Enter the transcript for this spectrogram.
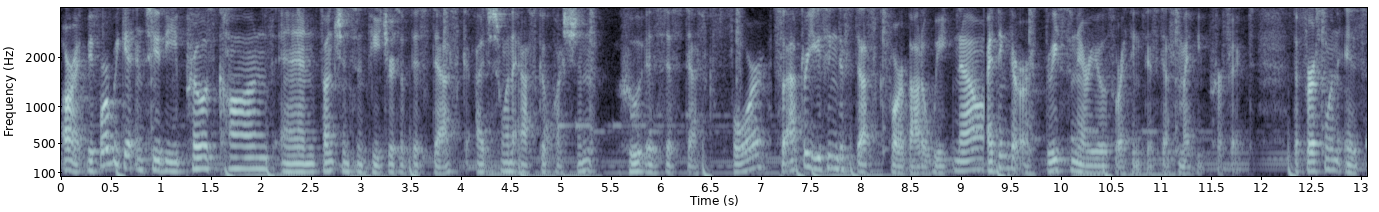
All right, before we get into the pros, cons, and functions and features of this desk, I just wanna ask a question who is this desk for? So after using this desk for about a week now, I think there are three scenarios where I think this desk might be perfect. The first one is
